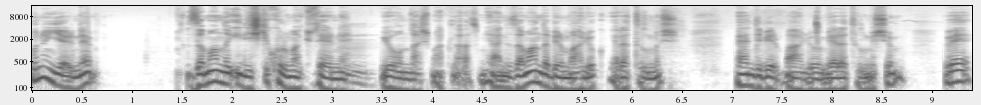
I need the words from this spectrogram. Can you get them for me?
Bunun yerine zamanla ilişki kurmak üzerine yoğunlaşmak lazım. Yani zaman da bir mahluk yaratılmış. Ben de bir mahluğum yaratılmışım ve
